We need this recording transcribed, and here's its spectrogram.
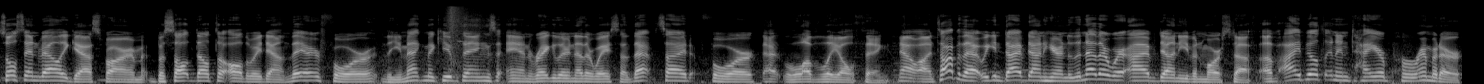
Soul Sand Valley Ghast Farm, Basalt Delta all the way down there for the Magma Cube things, and regular Nether Waste on that side for that lovely old thing. Now, on top of that, we can dive down here into the Nether where I've done even more stuff. Of I built an entire perimeter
